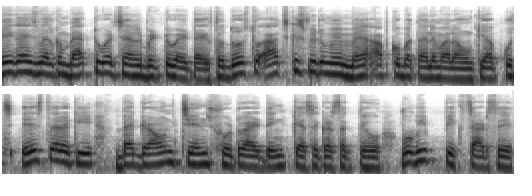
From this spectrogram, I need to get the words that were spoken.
Hey guys welcome back to our channel bit to techs तो दोस्तों, आज की इस वीडियो में मैं आपको बताने वाला हूँ कि आप कुछ इस तरह की बैकग्राउंड चेंज फ़ोटो एडिटिंग कैसे कर सकते हो, वो भी पिक्सार्ट से।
